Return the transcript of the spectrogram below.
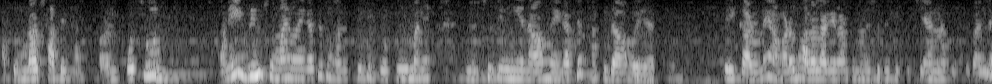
আর তোমরাও সাথে থাকো। কারণ প্রচুর অনেক দিন সময় হয়ে গেছে, তোমাদের থেকে প্রচুর মানে ছুটি নিয়ে নেওয়া হয়ে গেছে, ফাঁকি দেওয়া হয়ে যাচ্ছে সেই কারণে আমারও ভালো লাগে না তোমাদের সাথে কিছু শেয়ার না করতে পারলে।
